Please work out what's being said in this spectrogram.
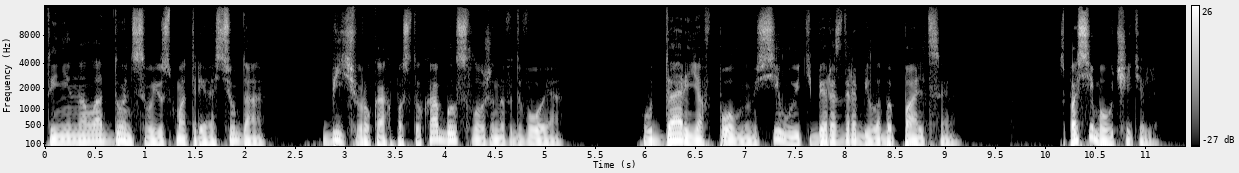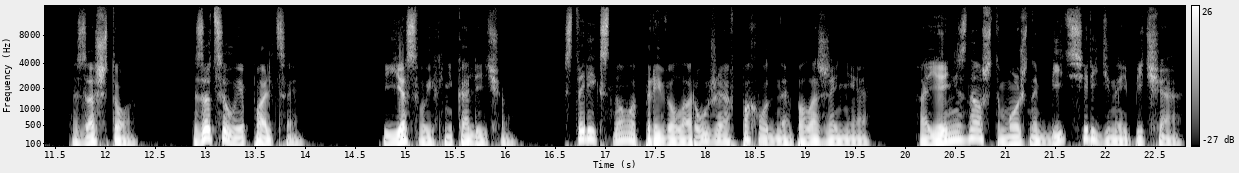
«Ты не на ладонь свою смотри, а сюда!» Бич в руках пастуха был сложен вдвое. Ударь я в полную силу, и тебе раздробило бы пальцы. Спасибо, учитель. За что? За целые пальцы. Я своих не калечу. Старик снова привел оружие в походное положение. А я не знал, что можно бить серединой бича.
